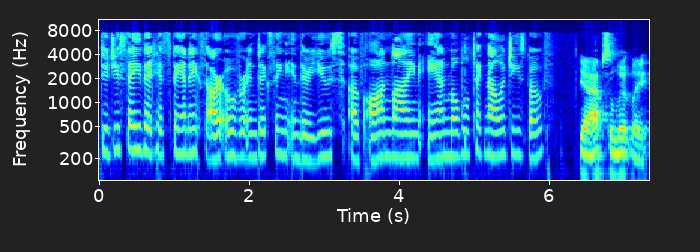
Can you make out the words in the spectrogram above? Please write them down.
did you say that Hispanics are over indexing in their use of online and mobile technologies both? Yeah, absolutely.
